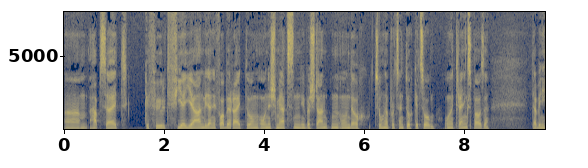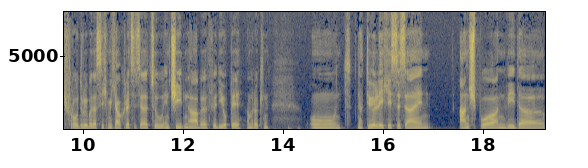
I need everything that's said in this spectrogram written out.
ähm, habe seit gefühlt vier Jahren wieder eine Vorbereitung ohne Schmerzen überstanden und auch zu 100 Prozent durchgezogen, ohne Trainingspause. Da bin ich froh darüber, dass ich mich auch letztes Jahr dazu entschieden habe für die OP am Rücken. Und natürlich ist es ein Ansporn wieder,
